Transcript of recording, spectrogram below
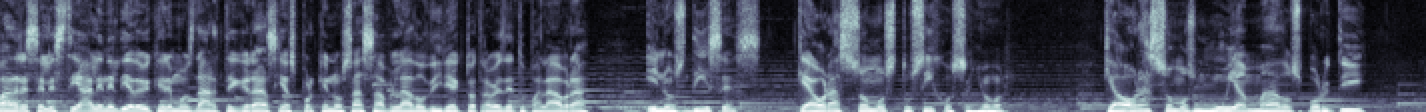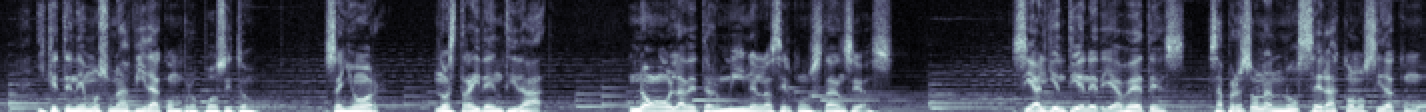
Padre Celestial, en el día de hoy queremos darte gracias porque nos has hablado directo a través de tu palabra y nos dices que ahora somos tus hijos, Señor, que ahora somos muy amados por ti y que tenemos una vida con propósito. Señor, nuestra identidad no la determinan las circunstancias. Si alguien tiene diabetes, esa persona no será conocida como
